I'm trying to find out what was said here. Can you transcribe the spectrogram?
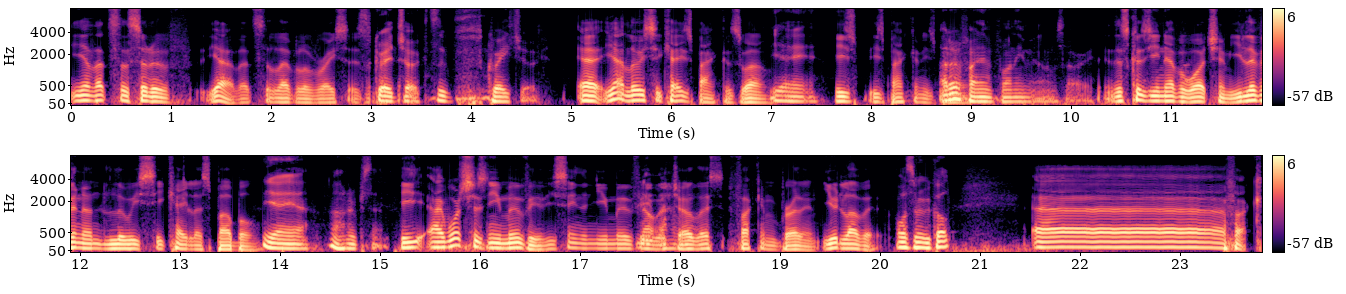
yeah, that's the sort of yeah, that's the level of It's racism. a great joke. It's a great joke. Uh, yeah, Louis C.K.'s back as well. Yeah, yeah. He's he's back and he's. Back. I don't find him funny, man. I'm sorry. That's because you never watch him. You live in a Louis C.K.-less bubble. Yeah, yeah. 100. percent He, I watched his new movie. Have you seen the new movie No, I with have Joe not. List? Fucking brilliant. You'd love it. What's the movie called? Uh, fuck.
